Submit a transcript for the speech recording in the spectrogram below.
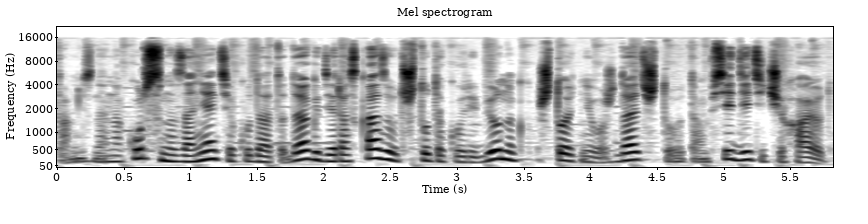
там, не знаю, на курсы, на занятия куда-то, да, где рассказывают, что такое ребенок, что от него ждать, что там все дети чихают,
